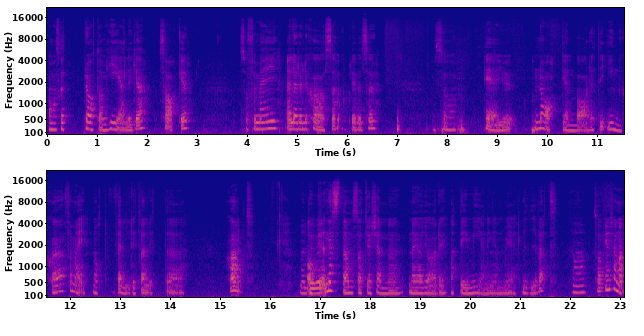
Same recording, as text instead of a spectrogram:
om man ska prata om heliga saker. Så för mig, eller religiösa upplevelser, så är ju nakenbadet i insjö för mig något väldigt, väldigt eh, skönt. Men du Och vet, nästan så att jag känner när jag gör det att det är meningen med livet. ja, Så kan jag känna.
